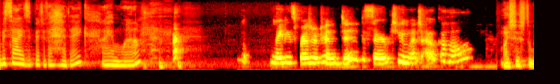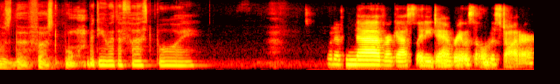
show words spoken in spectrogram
besides a bit of a headache, I am well. Ladies Bridgerton did serve too much alcohol. My sister was the firstborn. But you were the first boy. Would have never guessed Lady Danbury was the oldest daughter.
